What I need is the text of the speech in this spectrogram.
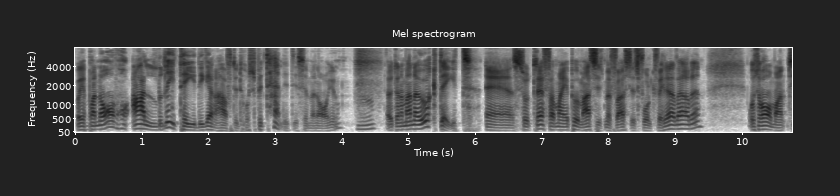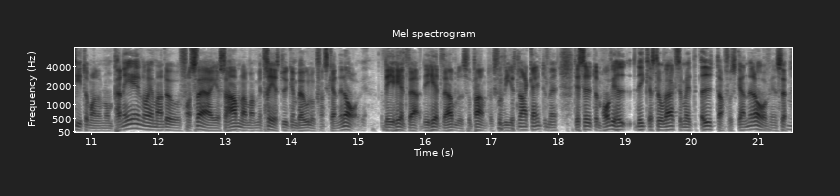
Och Epranav har aldrig tidigare haft ett hospitality-seminarium. Mm. Utan när man har åkt dit eh, så träffar man ju på massvis med fastighetsfolk för hela världen. Och så har man, sitter man i någon panel och är man då från Sverige så hamnar man med tre stycken bolag från Skandinavien. Det är helt, det är helt värdelöst för Pandox för vi snackar inte med, dessutom har vi lika stor verksamhet utanför Skandinavien. Så, mm.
